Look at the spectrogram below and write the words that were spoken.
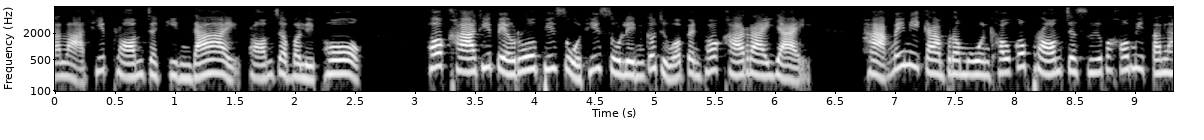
ตลาดที่พร้อมจะกินได้ พร้อมจะบริโภคพ่อค้าที่ไปร่วมพิสูจน์ที่สุรินก็ถือว่าเป็นพ่อค้ารายใหญ่ หากไม่มีการประมูลเขาก็พร้อมจะซื้อเพราะเขามีตล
